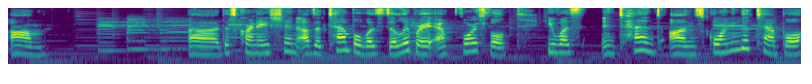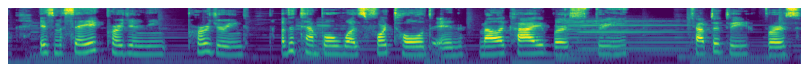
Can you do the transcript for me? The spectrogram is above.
um, uh, discarnation of the temple was deliberate and forceful. He was intent on scorning the temple. His messianic perjuring, perjuring of the temple was foretold in Malachi verse 3, chapter 3, verse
